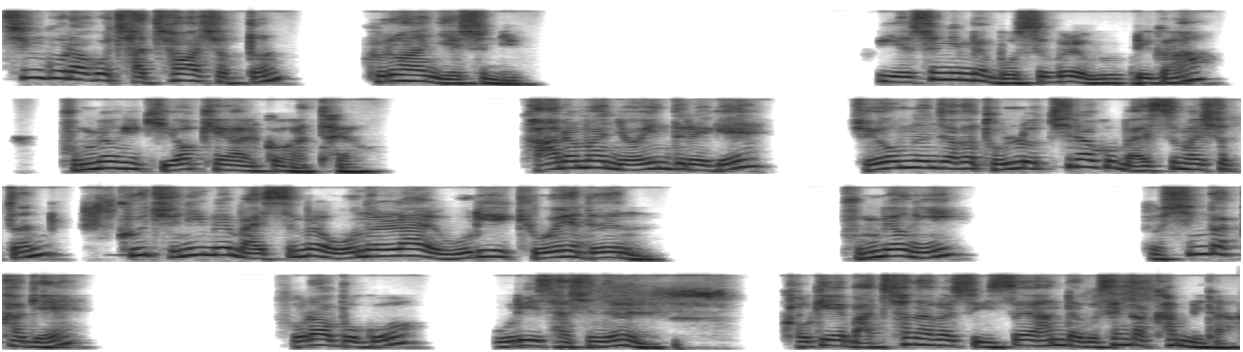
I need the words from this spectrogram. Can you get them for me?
친구라고 자처하셨던 그러한 예수님. 그 예수님의 모습을 우리가 분명히 기억해야 할 것 같아요. 가늠한 여인들에게 죄 없는 자가 돌로 치라고 말씀하셨던 그 주님의 말씀을 오늘날 우리 교회는 분명히 또 심각하게 돌아보고 우리 자신을 거기에 맞춰 나갈 수 있어야 한다고 생각합니다.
